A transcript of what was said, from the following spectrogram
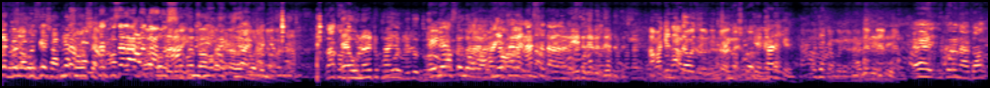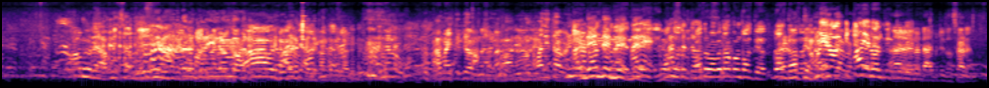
লাগবে লাগুক গে আপনার সমস্যা পূজা লাগবে তো অবশ্যই। এ ওনার একটু খাই উনি তো নিয়ে ফেলেন আসতে দাঁড়ান। এইটা দে দে দে আমাকে নিতে কে নে আমায় দিতে হবে না শোনা আমায় দিতে হবে না নে নে নে নে আসতে দাও আরে রস দে আমি রোল পিঠে দে রোল পিঠে দে ছাড়েন অল্পটা না দে রাখো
